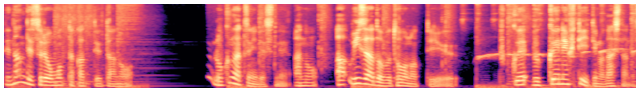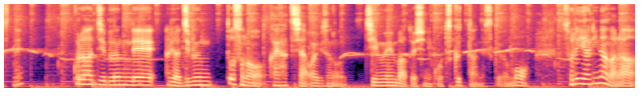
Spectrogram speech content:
でなんでそれを思ったかっていうとあの6月にですねあの「あウィザード・オブ・トーノ」っていうブック NFT っていうのを出したんですね。これは自分であるいは自分とその開発者およびそのチームメンバーと一緒にこう作ったんですけどもそれやりながら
